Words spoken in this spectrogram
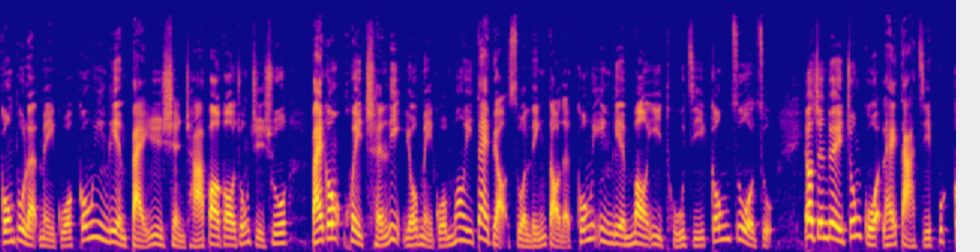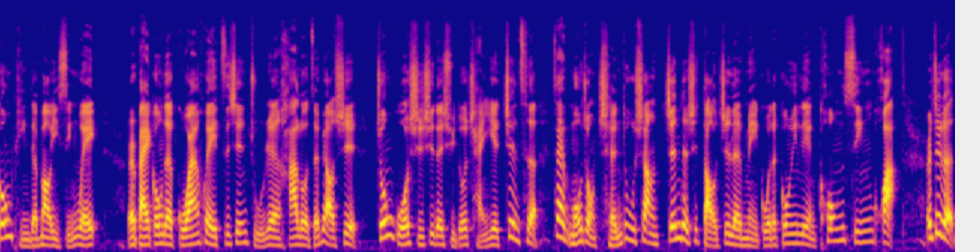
公布了美国供应链百日审查报告中指出，白宫会成立由美国贸易代表所领导的供应链贸易图集工作组，要针对中国来打击不公平的贸易行为。而白宫的国安会资深主任哈洛则表示，中国实施的许多产业政策，在某种程度上真的是导致了美国的供应链空心化。而这个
